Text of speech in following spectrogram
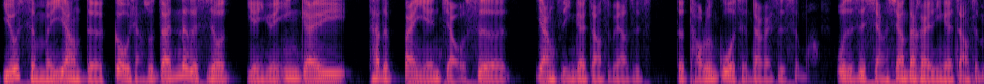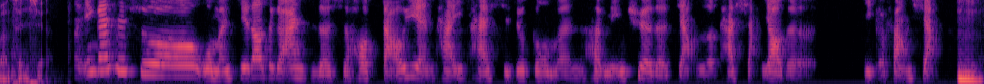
有什么样的构想？说在那个时候，演员应该他的扮演角色样子应该长什么样子的讨论过程大概是什么，或者是想象大概应该长什么样呈现？应该是说，我们接到这个案子的时候，导演他一开始就跟我们很明确的讲了他想要的几个方向。嗯，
